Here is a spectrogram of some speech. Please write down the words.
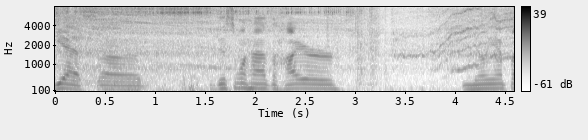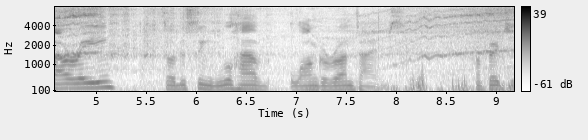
yes, uh, this one has a higher milliamp hour rating, so this thing will have longer run times compared to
